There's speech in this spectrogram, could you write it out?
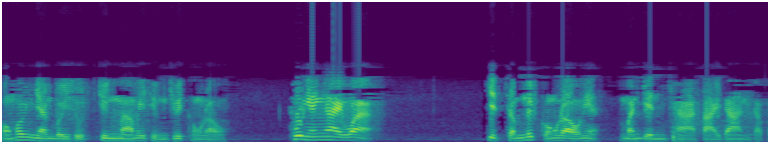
ของพระวิญญาณบริสุทธิ์จึงมาไม่ถึงชีวิตของเรา พูดง่าย ๆว่าจิตสำนึกของเราเนี่ย มันเย็นชาตายด้านครับ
